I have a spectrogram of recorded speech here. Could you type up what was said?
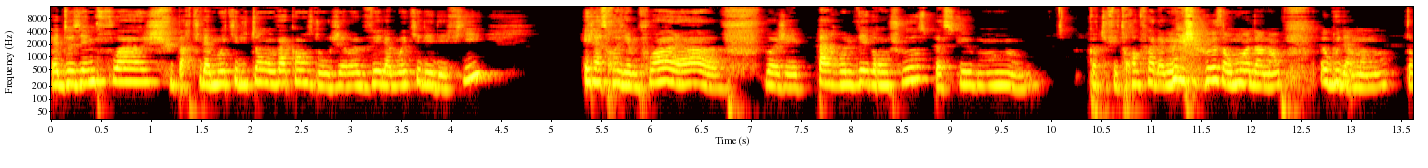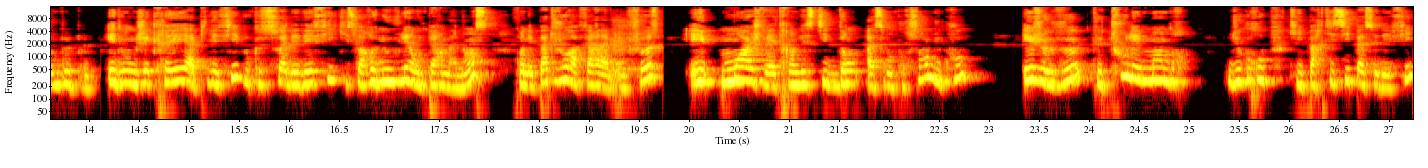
La deuxième fois, je suis partie la moitié du temps en vacances, donc j'ai relevé la moitié des défis. Et la troisième fois, là, bah, j'ai pas relevé grand chose parce que bon, quand tu fais trois fois la même chose en moins d'un an, au bout d'un moment, t'en peux plus. Et donc j'ai créé Happy Défis pour que ce soit des défis qui soient renouvelés en permanence, qu'on n'ait pas toujours à faire la même chose. Et moi, je vais être investie dedans à 100% du coup, et je veux que tous les membres du groupe qui participent à ce défi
